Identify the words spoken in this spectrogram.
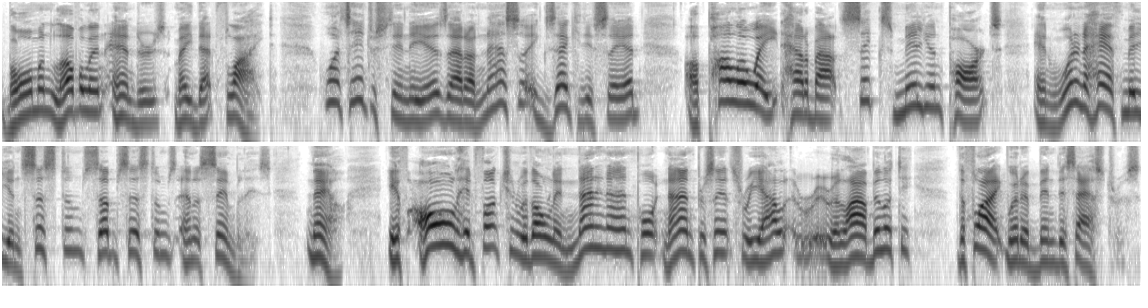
Borman, Lovell, and Anders, made that flight. What's interesting is that a NASA executive said Apollo 8 had about 6 million parts and 1.5 million systems, subsystems, and assemblies. Now, if all had functioned with only 99.9% reliability, the flight would have been disastrous.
